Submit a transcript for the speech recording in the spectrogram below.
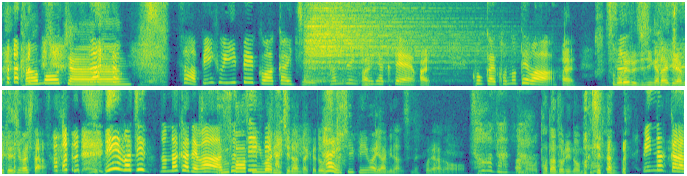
カモちゃん さあ、ピンフイーペイコ赤市3900点。はい今回この手は、はい。積もれる自信がないんでやめてしました。いい街の中では、ウーパーピンはリーチ。チなんだけど、はいスーチーピンは闇なんですね。これあの、そうなんだ。あの、ただ取りの街なんで。みんなから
